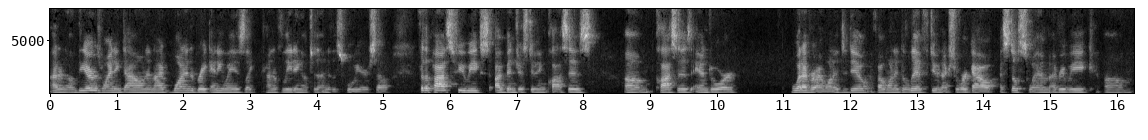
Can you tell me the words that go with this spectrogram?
I don't know, the year was winding down, and I wanted a break anyways, like kind of leading up to the end of the school year. So for the past few weeks, I've been just doing classes, um, classes and or whatever I wanted to do. If I wanted to lift, do an extra workout, I still swim every week. Um,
